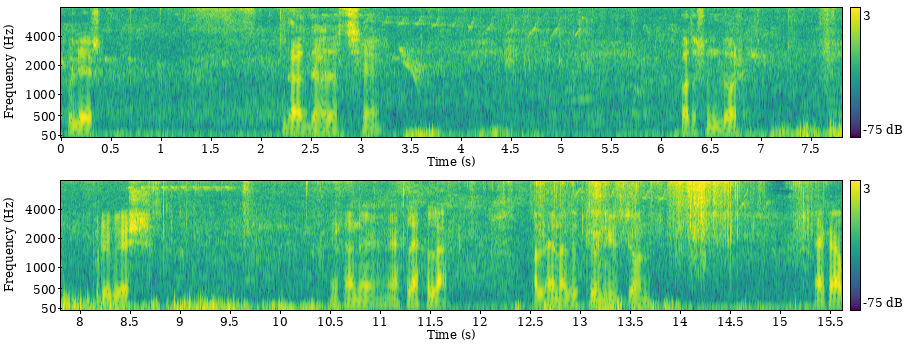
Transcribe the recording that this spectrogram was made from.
ফুলের গাছ দেখা যাচ্ছে। কত সুন্দর পরিবেশ। এখানে একলা একলা ভালো না, যদিও নির্জন। একা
